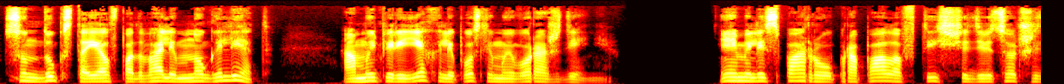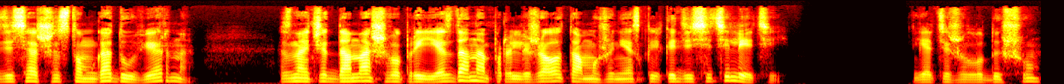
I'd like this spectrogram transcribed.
Сундук стоял в подвале много лет, а мы переехали после моего рождения. Эмили Спарроу пропала в 1966 году, верно? Значит, до нашего приезда она пролежала там уже несколько десятилетий. Я тяжело дышу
